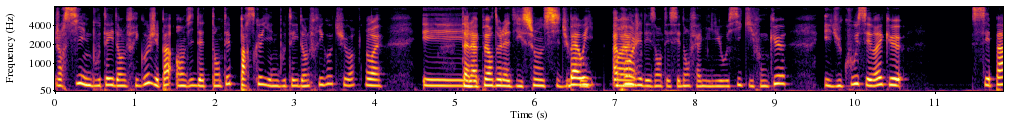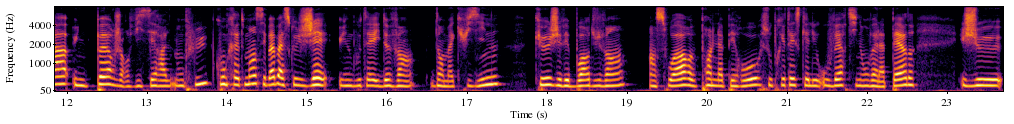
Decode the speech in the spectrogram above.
Genre, s'il y a une bouteille dans le frigo, j'ai pas envie d'être tentée parce qu'il y a une bouteille dans le frigo, tu vois. Ouais. Et T'as la peur de l'addiction aussi, du bah coup. oui. Après, Ouais. moi, j'ai des antécédents familiaux aussi qui font que. Et du coup, c'est vrai que c'est pas une peur genre viscérale non plus. Concrètement, c'est pas parce que j'ai une bouteille de vin dans ma cuisine que je vais boire du vin un soir, prendre l'apéro, sous prétexte qu'elle est ouverte, sinon on va la perdre. Je,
